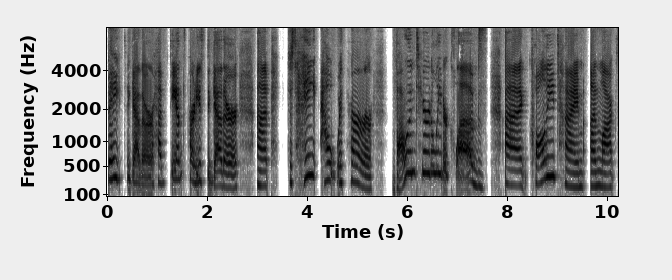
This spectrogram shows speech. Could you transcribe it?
Bake together, have dance parties together, uh, just hang out with her, volunteer to leader clubs. Uh, quality time unlocks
